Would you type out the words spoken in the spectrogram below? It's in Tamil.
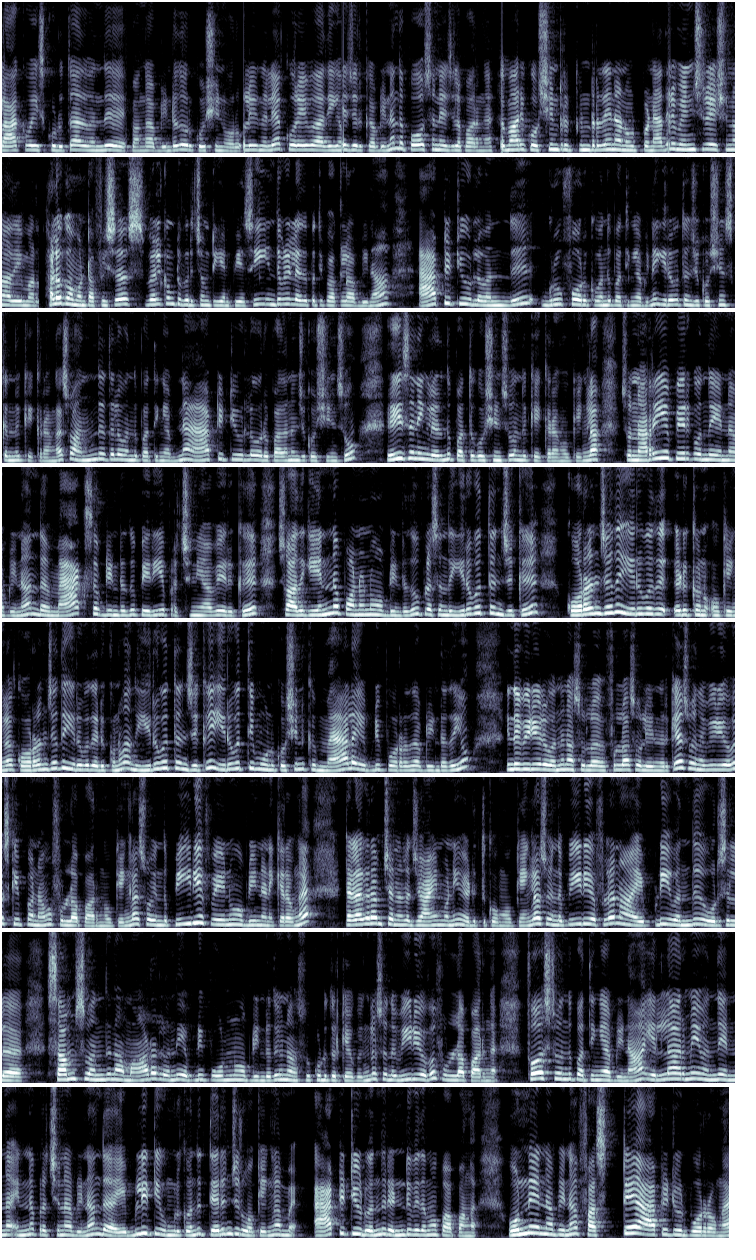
கிளாக் வைஸ் கொடுத்து அது வந்து இருப்பாங்க அப்படின்றது ஒரு கொஷின் வரும். சொல்லியிருந்தேன் இல்லையா? குறைவு அதிகம் இருக்கு அப்படின்னா அந்த பர்சன்டேஜில் பாருங்க. இந்த மாதிரி கொஷின் இருக்குன்றதே நான் நோட் பண்ணேன். அதில் மென்சுரேஷனும் அதே மாதிரி hello government officers welcome to Virutcham TNPSC இந்த வீடியோ இதை பற்றி பார்க்கலாம் அப்படின்னா ஆப்டிடியூடில் வந்து குரூப் ஃபோருக்கு வந்து பார்த்திங்க அப்படின்னா இருபத்தஞ்சு கொஷின்ஸ்க்கு வந்து கேட்குறாங்க ஸோ அந்த இதில் வந்து பார்த்தீங்க அப்படின்னா ஆப்டிடியூடில் ஒரு பதினஞ்சு கொஷின்ஸும் ரீசனிங்லேருந்து பத்து கொஷின்ஸும் வந்து கேட்குறாங்க ஓகேங்களா ஸோ நிறைய பேருக்கு வந்து என்ன அப்படின்னா இந்த மேக்ஸ் அப்படின்றது பெரிய பிரச்சனையாகவே இருக்குது ஸோ அதுக்கு என்ன பண்ணணும் அப்படின்றது ப்ளஸ் அந்த இருபத்தஞ்சுக்கு குறைஞ்சது இருபது எடுக்கணும் ஓகேங்களா குறைஞ்சது இருபது எடுக்கணும்? அந்த இருபத்தஞ்சுக்கு இருபத்தி மூணு கொஷினுக்கு மேலே எப்படி போடுறது அப்படின்றதையும் இந்த வீடியோவில் வந்து நான் சொல்ல ஃபுல்லாக சொல்லியிருந்திருக்கேன். ஸோ இந்த வீடியோவை ஸ்கிப் பண்ணாமல் ஃபுல்லாக பாருங்கள் ஓகேங்களா ஸோ இந்த பிடிஎஃப் வேணும் அப்படின்னு நினைக்கிறவங்க டெலகிராம் சேனலில் ஜாயின் பண்ணி எடுத்துக்கோங்க ஓகேங்களா ஸோ இந்த பிடிஎஃப்பில் நான் எப்படி வந்து ஒரு சில சம்ஸ் வந்து நான் மாடல் வந்து எப்படி போடணும் அப்படின்றதையும் நான் கொடுத்துருக்கேன் ஓகேங்களா ஸோ இந்த வீடியோவை ஃபுல்லாக பாருங்கள் ஃபர்ஸ்ட் வந்து பார்த்தீங்க அப்படின்னா எல்லாருமே வந்து என்ன என்ன பிரச்சனை அப்படின்னா அந்த எபிலிட்டி உங்களுக்கு வந்து தெரிஞ்சிரும் ஓகேங்களா ஆப்டிடியூட் வந்து ரெண்டு விதமாக பார்ப்பாங்க. ஒன்று என்ன அப்படின்னா ஃபஸ்ட்டே ஆப்டிடியூட் போடுறவங்க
